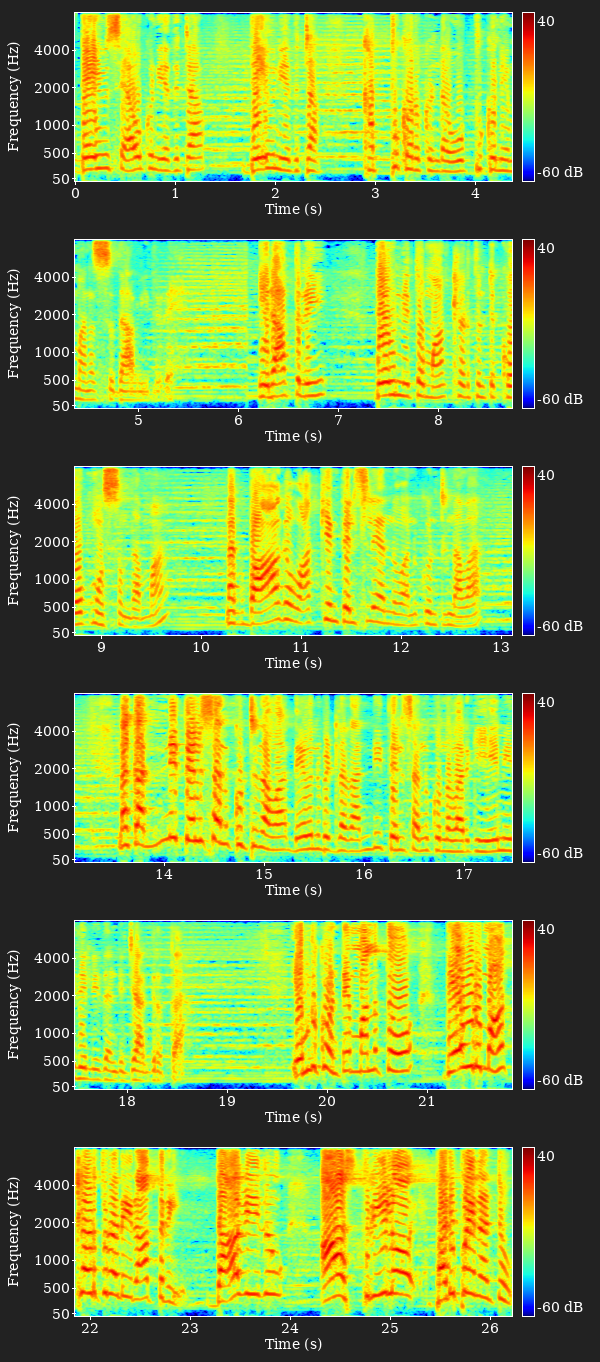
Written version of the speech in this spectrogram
దేవు సేవకుని ఎదుట దేవుని ఎదుట కప్పు కొరకుండా ఒప్పుకునే మనస్సు దావీదుదే. ఈ రాత్రి దేవునితో మాట్లాడుతుంటే కోపం వస్తుందమ్మా. నాకు బాగా వాక్యం తెలుసులే అని నువ్వు అనుకుంటున్నావా? నాకు అన్నీ తెలుసు అనుకుంటున్నావా? దేవుని బిడ్డలు అన్నీ తెలుసు అనుకున్న వారికి ఏమీ తెలియదండి జాగ్రత్త. ఎందుకంటే మనతో దేవుడు మాట్లాడుతున్నాడు ఈ రాత్రి. దావీదు ఆ స్త్రీలో పడిపోయినట్టు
